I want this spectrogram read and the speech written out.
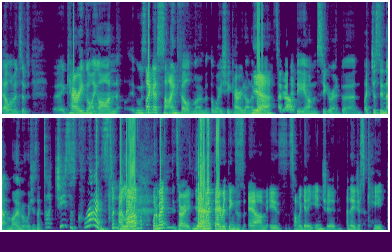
elements of uh, Carrie going on. It was like a Seinfeld moment, the way she carried on about, Yeah. about the um cigarette burn. Like, just in that moment where she's like, oh, Jesus Christ. I love one of my sorry, one of my favorite things is um is someone getting injured and they just keep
